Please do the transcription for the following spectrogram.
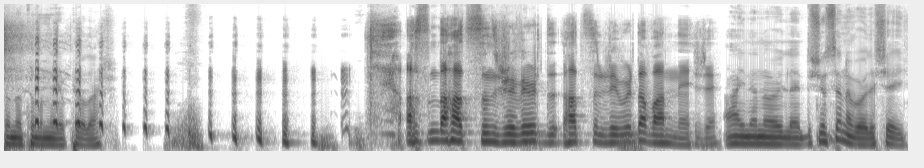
tanıtımını yapıyorlar. Aslında Hudson River Hudson River'da Van Nehri. Aynen öyle. Düşünsene böyle şey.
